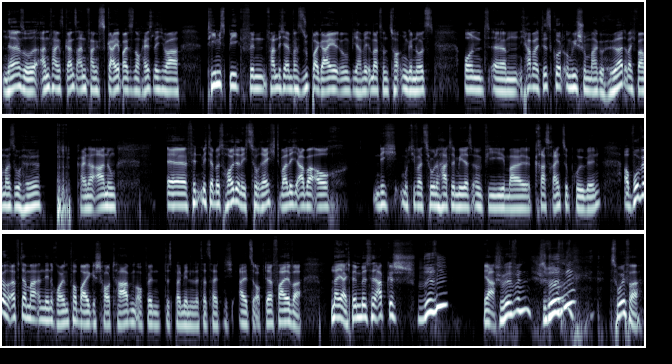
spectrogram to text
Ne, so anfangs, ganz anfangs Skype, als es noch hässlich war. Teamspeak find, fand ich einfach super geil. Irgendwie haben wir immer zum Zocken genutzt. Und ähm, ich habe halt Discord irgendwie schon mal gehört, aber ich war mal so, hä, keine Ahnung. Äh, Finde mich da bis heute nicht zurecht, weil ich aber auch nicht Motivation hatte, mir das irgendwie mal krass reinzuprügeln. Obwohl wir auch öfter mal an den Räumen vorbeigeschaut haben, auch wenn das bei mir in letzter Zeit nicht allzu oft der Fall war. Naja, ich bin ein bisschen abgeschwiffen. Ja, Schwiffen? Schwiffen? Swiffer,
